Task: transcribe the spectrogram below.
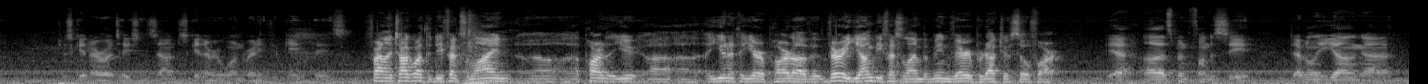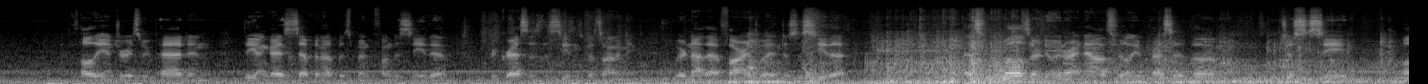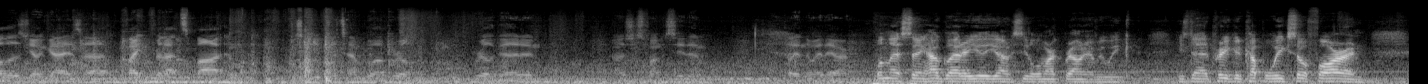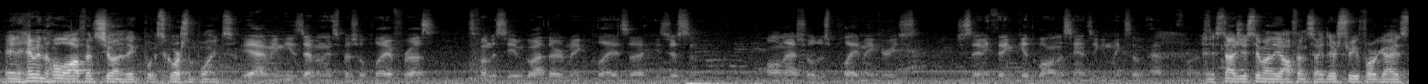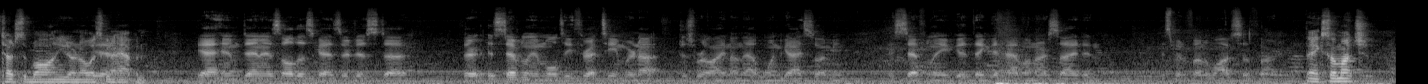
just getting our rotations down, just getting everyone ready for game days. Finally, talk about the defensive line, uh, a part of the uh, a unit that you're a part of. A very young defensive line, but being very productive so far. Yeah, uh, it's been fun to see. Definitely young uh, with all the injuries we've had and the young guys stepping up. It's been fun to see them progress as the season goes on. I mean, we're not that far into it, and just to see the as well as they're doing right now, it's really impressive. Um, just to see all those young guys uh, fighting for that spot and just keeping the tempo up real, real good, and uh, it's just fun to see them playing the way they are. One last thing, how glad are you that you don't have to see little Mark Brown every week? He's done a pretty good couple weeks so far, and and him and the whole offense showing they put, score some points. Yeah, I mean he's definitely a special player for us. It's fun to see him go out there and make plays. Uh, he's just an all natural, just playmaker. He's just anything, get the ball in his hands, he can make something happen for us. And it's not just him on the offense side. There's three or four guys touch the ball, and you don't know what's Yeah. going to happen. Yeah, him, Dennis, all those guys are just. Uh, it's definitely a multi-threat team. We're not just relying on that one guy. So I mean, it's definitely a good thing to have on our side, and it's been fun to watch so far. Thanks so much.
